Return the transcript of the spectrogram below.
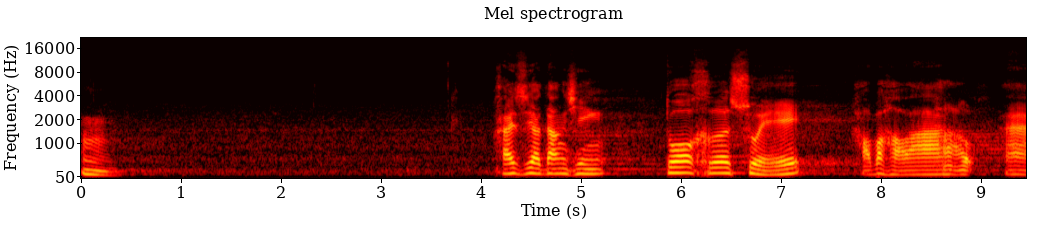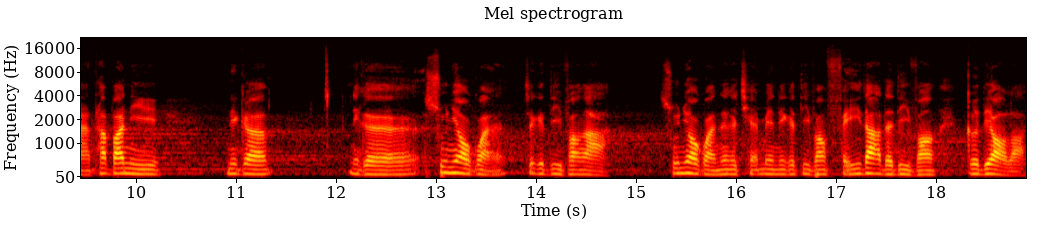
嗯。还是要当心，多喝水，好不好啊？好。哎，他把你那个。那个输尿管这个地方啊，输尿管那个前面那个地方肥大的地方割掉了，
